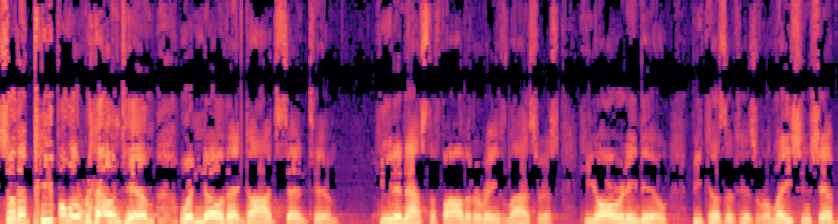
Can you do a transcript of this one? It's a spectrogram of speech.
so that people around him would know that God sent him. He didn't ask the Father to raise Lazarus. He already knew because of his relationship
